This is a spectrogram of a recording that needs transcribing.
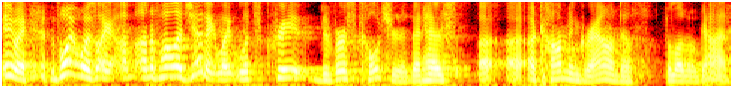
anyway, the point was like, I'm unapologetic. Like, let's create a diverse culture that has a, a common ground of the love of God.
